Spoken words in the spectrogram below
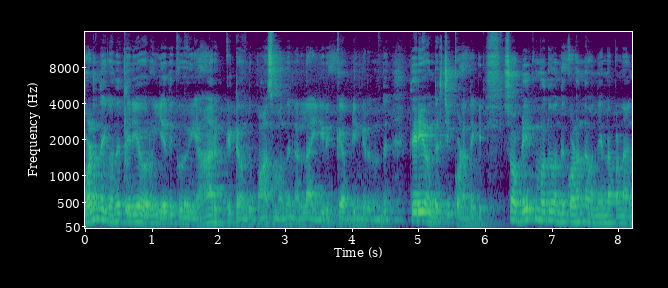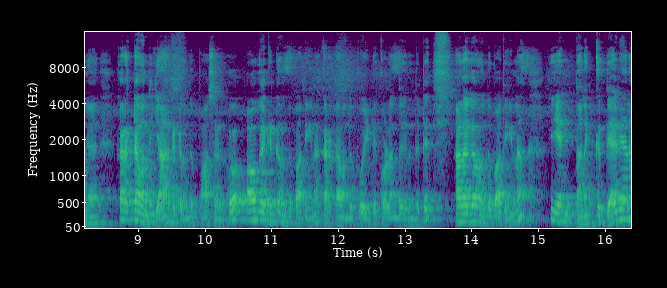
குழந்தைக்கு வந்து தெரிய வரும் எதுக்கு யாருக்கிட்ட வந்து பாசம் வந்து நல்லா இருக்குது அப்படிங்கிறது வந்து தெரிய வந்துருச்சு குழந்தைக்கு. ஸோ அப்படி இருக்கும்போது வந்து குழந்தை வந்து என்ன பண்ணாங்க? கரெக்டாக வந்து யார்கிட்ட வந்து பாசம் இருக்கோ அவங்கக்கிட்ட வந்து பார்த்திங்கன்னா கரெக்டாக வந்து போயிட்டு குழந்தை இருந்துட்டு அழகாக வந்து பார்த்திங்கன்னா என் தனக்கு தேவையான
